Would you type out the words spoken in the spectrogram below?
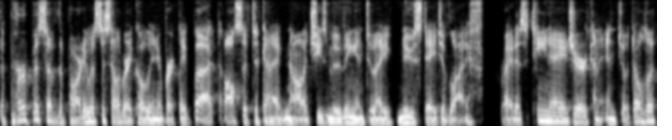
The purpose of the party was to celebrate Coley and your birthday, but also to kind of acknowledge she's moving into a new stage of life, right? As a teenager, kind of into adulthood.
